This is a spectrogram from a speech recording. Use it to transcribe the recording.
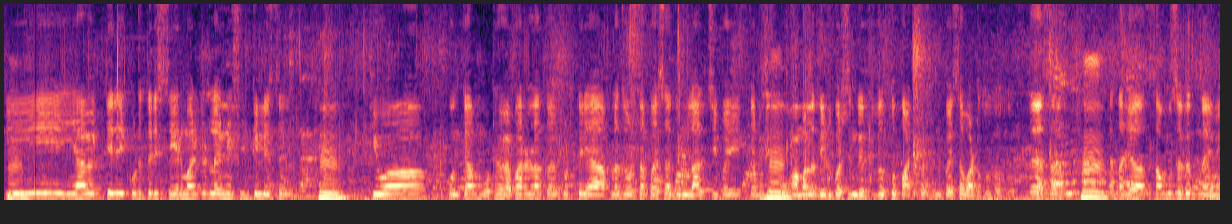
की या व्यक्तीने कुठेतरी शेअर मार्केटला इन्व्हेस्टमेंट केली असेल. किंवा कोणत्या मोठ्या व्यापाऱ्याला क- कुठेतरी आपला जोडचा पैसा देऊन लालची पाहिजे कारण की तो आम्हाला दीड पर्सेंट देत होता तो पाच पर्सेंट पैसा वाटत होता तो. तर असा. आता हे सांगू शकत नाही मी.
